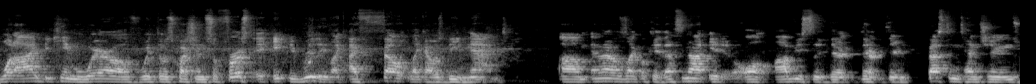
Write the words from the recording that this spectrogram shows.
what I became aware of with those questions. So first, it, it, really like I felt like I was being nagged. Um, and I was like, okay, that's not it at all. Obviously, they're, they're, they're best intentions,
